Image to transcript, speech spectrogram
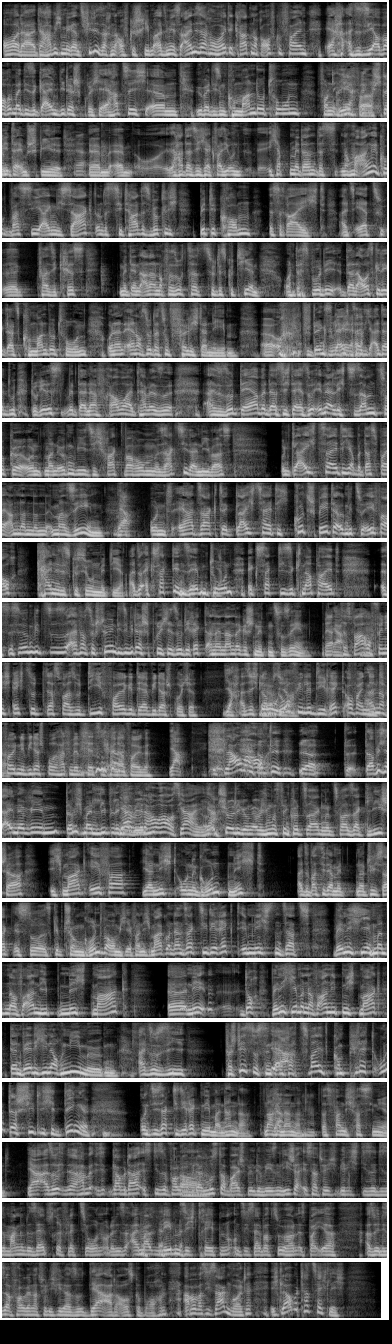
oh, da, da habe ich mir ganz viele Sachen aufgeschrieben. Also mir ist eine Sache heute gerade noch aufgefallen. Er, also sie aber auch immer diese geilen Widersprüche. Er hat sich ähm, über diesen Kommandoton von ja, Eva stimmt. später im Spiel Ja. ähm, ähm, hat er sich ja quasi und ich habe mir dann das nochmal angeguckt, was sie eigentlich sagt und das Zitat ist wirklich: Bitte komm, es reicht. Als er zu äh, quasi Chris mit den anderen noch versucht hat zu diskutieren. Und das wurde dann ausgelegt als Kommandoton und dann er noch so dazu völlig daneben. Äh, Und du denkst gleichzeitig, Alter, du, du redest mit deiner Frau halt teilweise also so derbe, dass ich da so innerlich zusammenzucke und man irgendwie sich fragt, warum sagt sie da nie was? Und gleichzeitig aber das bei anderen dann immer sehen. Ja. Und er hat sagte gleichzeitig kurz später irgendwie zu Eva auch keine Diskussion mit dir. Also exakt denselben Ton, exakt diese Knappheit. Es ist irgendwie so, einfach so schön, diese Widersprüche so direkt aneinander geschnitten zu sehen. Ja, Ja. das war auch, finde ich, echt so, das war so die Folge der Widersprüche. Ja. Also ich glaube, Oh, so ja. viele direkt aufeinanderfolgende Widersprüche hatten wir bis jetzt in keiner Folge. Ja, ich glaube auch. Ihr- ja, darf ich einen erwähnen? Darf ich meinen Liebling Ja, erwähnen? bitte hau raus, ja, ja. Entschuldigung, aber ich muss den kurz sagen. Und zwar sagt Lisha, ich mag Eva ja nicht ohne Grund nicht. Also was sie damit natürlich sagt, ist so, es gibt schon einen Grund, warum ich Eva nicht mag. Und dann sagt sie direkt im nächsten Satz, wenn ich jemanden auf Anhieb nicht mag, äh, nee, äh, doch, wenn ich jemanden auf Anhieb nicht mag, dann werde ich ihn auch nie mögen. Also sie, verstehst du, es sind Ja. einfach zwei komplett unterschiedliche Dinge. Und sie sagt die direkt nebeneinander, nacheinander. Das fand ich faszinierend. Ja, also haben, ich glaube, da ist diese Folge auch Ah. wieder ein Musterbeispiel gewesen. Lisha ist natürlich wirklich diese, diese mangelnde Selbstreflexion oder diese einmal neben sich treten und sich selber zuhören, ist bei ihr, also in dieser Folge natürlich wieder so derart ausgebrochen. Aber was ich sagen wollte, ich glaube tatsächlich,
